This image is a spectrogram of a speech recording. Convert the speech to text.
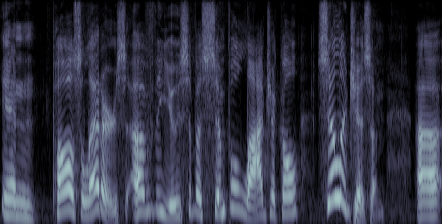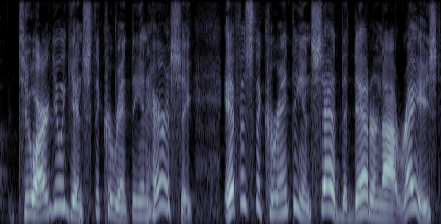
in Paul's letters of the use of a simple logical syllogism. Uh, to argue against the Corinthian heresy. If, as the Corinthians said, the dead are not raised,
